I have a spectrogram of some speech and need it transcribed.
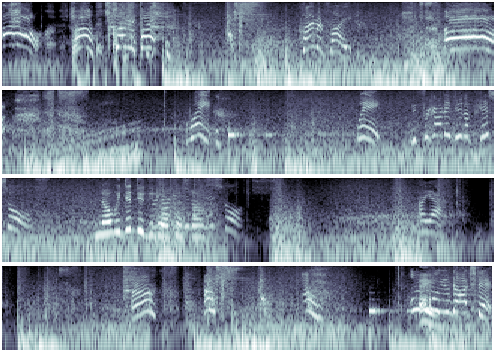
Oh! Oh! It's climb and Oh! Wait! Wait! We forgot to do the pistols! No, we did do the dual do the pistols. pistols. Oh, yeah. Uh, uh, uh. Hey. Oh, you dodged it!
